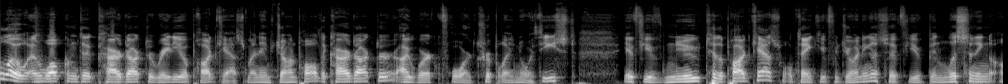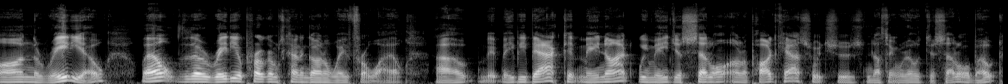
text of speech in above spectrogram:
Hello and welcome to Car Doctor Radio Podcast. My name is John Paul, the Car Doctor. I work for AAA Northeast. If you're new to the podcast, well, thank you for joining us. If you've been listening on the radio, well, the radio program's kind of gone away for a while. Uh, it may be back, it may not. We may just settle on a podcast, which there's nothing really to settle about.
